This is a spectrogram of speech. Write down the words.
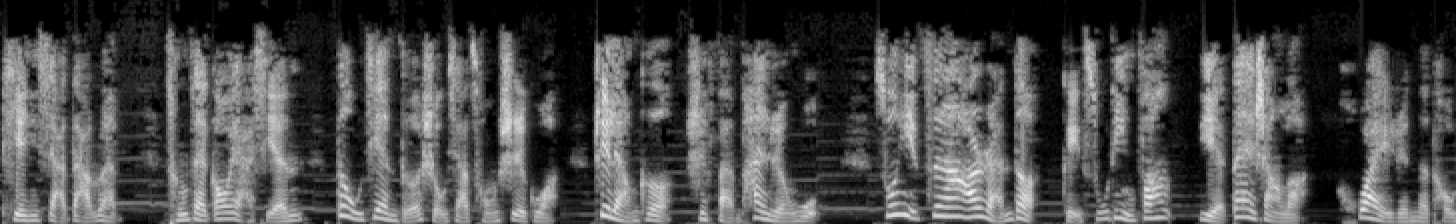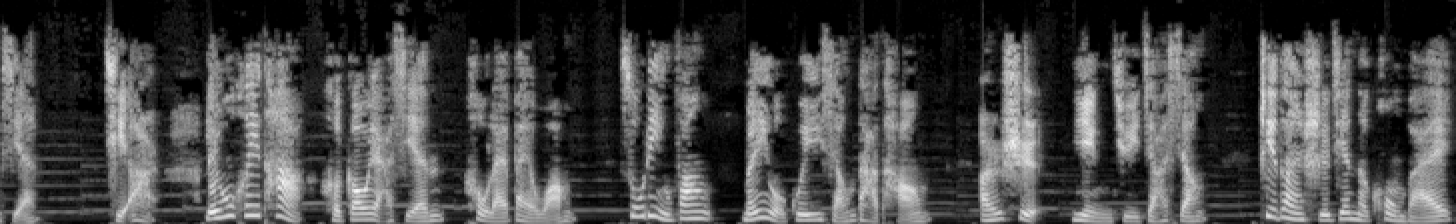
天下大乱，曾在高雅贤、窦建德手下从事过。这两个是反叛人物，所以自然而然的给苏定方也带上了坏人的头衔。其二，刘黑闼和高雅贤后来败亡，苏定方没有归降大唐，而是隐居家乡。这段时间的空白，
